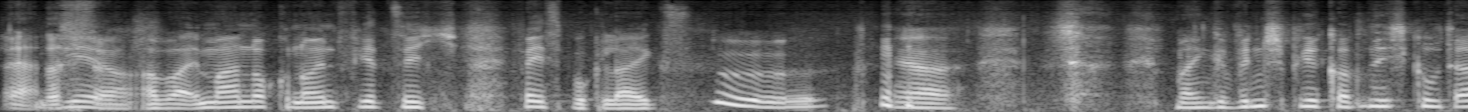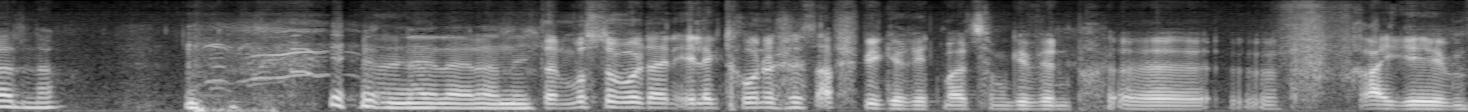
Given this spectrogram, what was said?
Ja, das yeah, stimmt. aber immer noch 49 Facebook-Likes. ja, mein Gewinnspiel kommt nicht gut an, ne? nee, leider nicht. Dann musst du wohl dein elektronisches Abspielgerät mal zum Gewinn äh, freigeben.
